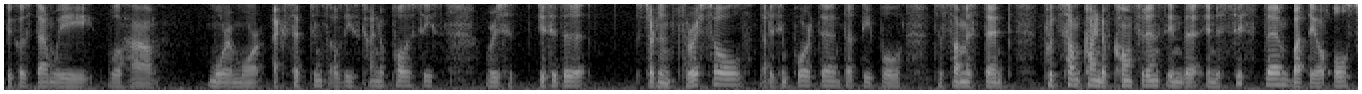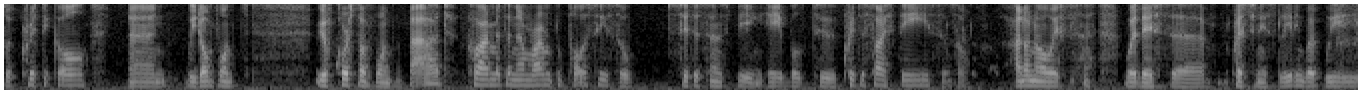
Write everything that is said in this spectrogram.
because then we will have more and more acceptance of these kind of policies? Or is it, is it a certain threshold that is important that people to some extent put some kind of confidence in the in the system but they are also critical and we don't want we of course don't want bad climate and environmental policies so citizens being able to criticize these and so I don't know if where this uh, question is leading, but we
